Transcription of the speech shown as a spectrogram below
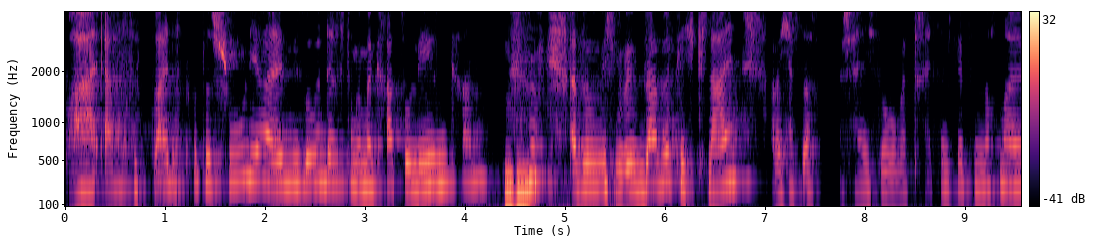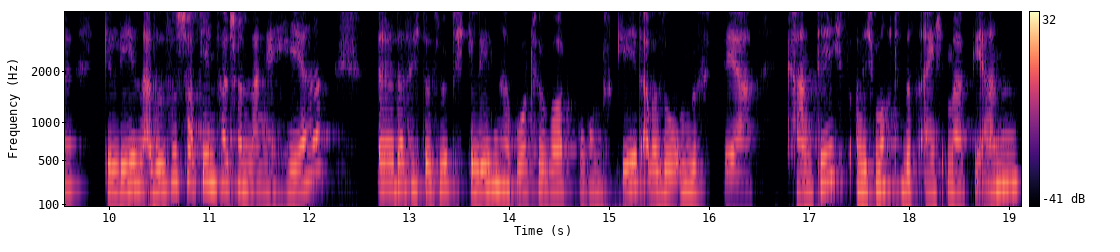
boah, erstes, zweites, drittes Schuljahr, irgendwie so in der Richtung, wenn man gerade so lesen kann. mhm. Also ich war wirklich klein, aber ich habe es auch wahrscheinlich so mit 13, 14 nochmal gelesen. Also es ist auf jeden Fall schon lange her, äh, dass ich das wirklich gelesen habe, Wort für Wort, worum es geht. Aber so ungefähr kannte ich's und ich mochte das eigentlich immer gerne,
